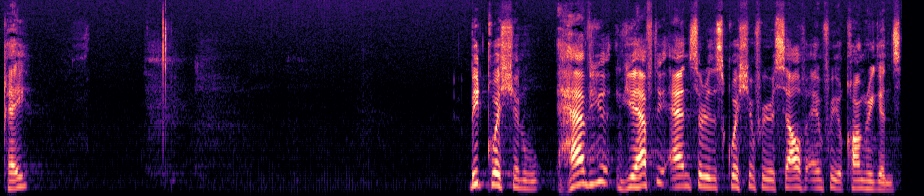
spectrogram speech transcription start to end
Okay? Big question. Have you you have to answer this question for yourself and for your congregants.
